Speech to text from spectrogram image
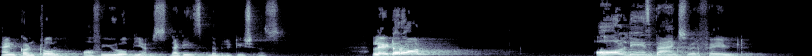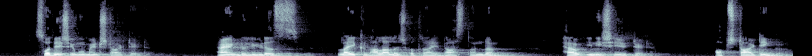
and control of Europeans, that is the Britishers. Later on, all these banks were failed. Swadeshi movement started and the leaders like Lala Lajpat Rai, Das Tandon have initiated of starting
